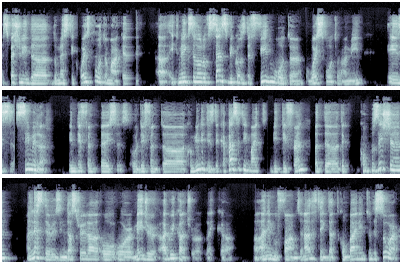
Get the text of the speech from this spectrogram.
especially the domestic wastewater market, uh, it makes a lot of sense because the feed water, wastewater, I mean, is similar in different places or different uh, communities. The capacity might be different, but the, the composition, unless there is industrial or, or major agricultural, like uh, uh, animal farms and other things that combine into the sewer,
